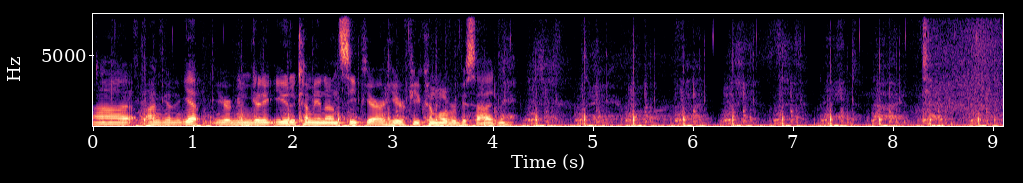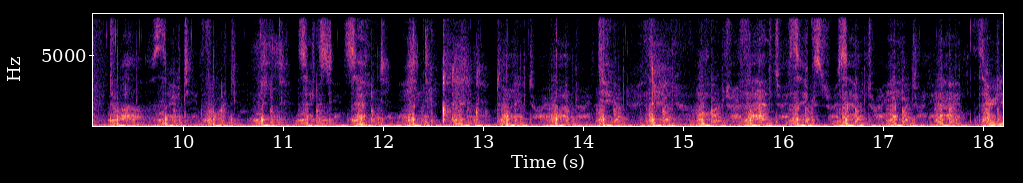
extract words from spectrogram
Uh, I'm gonna. Yep, you're gonna get you to come in on CPR here if you come over beside me. 12, 13, 14, 16, 17, 18, 20, 21, 22, 24, 25, 26, 27, 28, 29, 30.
